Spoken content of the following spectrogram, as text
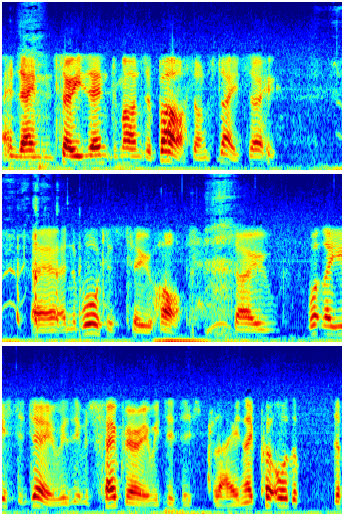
and then, so he then demands a bath on stage. So uh, and the water's too hot. So what they used to do is it was February we did this play, and they put all the, the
